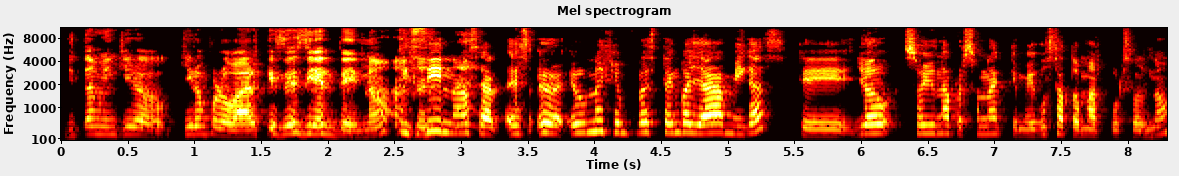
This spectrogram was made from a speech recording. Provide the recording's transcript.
yo también quiero, quiero probar qué se siente, ¿no? Y sí, ¿no? O sea, es, eh, un ejemplo es, tengo ya amigas que yo soy una persona que me gusta tomar cursos, ¿no?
